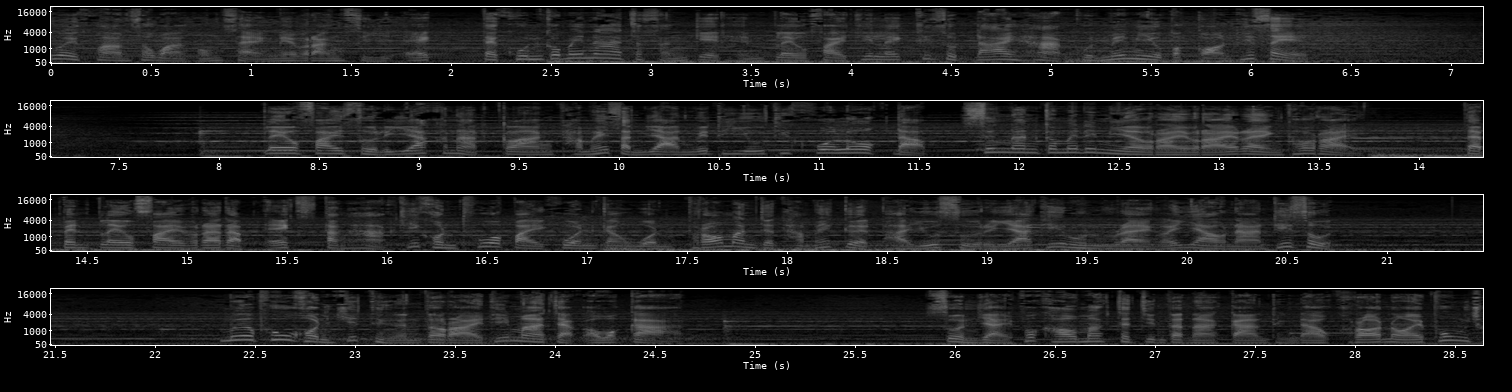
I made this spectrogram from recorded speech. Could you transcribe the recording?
ด้วยความสว่างของแสงในรังสี X แต่คุณก็ไม่น่าจะสังเกตเห็นเปลวไฟที่เล็กที่สุดได้หากคุณไม่มีอุปกรณ์พิเศษ เปลวไฟสุริยะขนาดกลางทำให้สัญญาณวิทยุที่ขั้วโลกดับ ซึ่งนั่นก็ไม่ได้มีอะไรร้ายแรงเท่าไหร่แต่เป็นเปลวไฟระดับ X ต่างหากที่คนทั่วไปควรกังวล เพราะมันจะทำให้เกิดพายุสุริยะที่รุนแรงและยาวนานที่สุด เมื่อผู้คนคิดถึงอันตรายที่มาจากอวกาศ ส่วนใหญ่พวกเขามักจะจินตนาการถึงดาวเคราะห์น้อยพุ่งช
